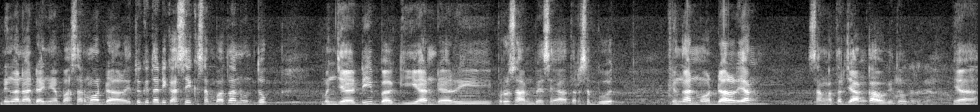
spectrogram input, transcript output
dengan adanya pasar modal itu kita dikasih kesempatan untuk menjadi bagian dari perusahaan BCA tersebut dengan modal yang sangat terjangkau gitu. Sangat terjangkau. Ya,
